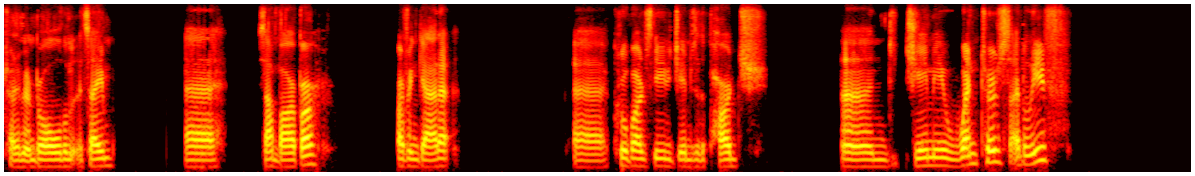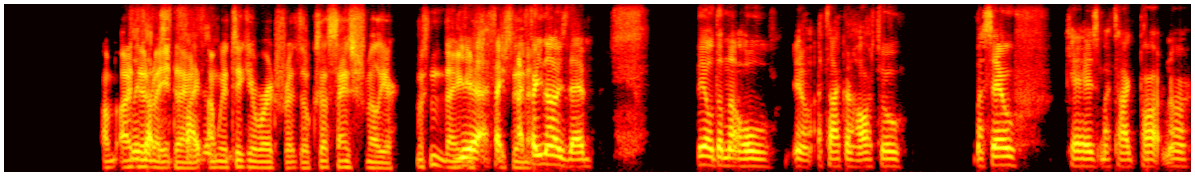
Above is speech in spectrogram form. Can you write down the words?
trying to remember all of them at the time, uh, Sam Barber, Irvin Garrett, uh, Crowbar Stevie James of the Purge, and Jamie Winters, I believe. I'm, I believe didn't write it down. I'm going to take your word for it though, because that sounds familiar. Yeah, I think, I think that was them. They all done that whole, you know, attack on Harto. Myself, Kez, my tag partner,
